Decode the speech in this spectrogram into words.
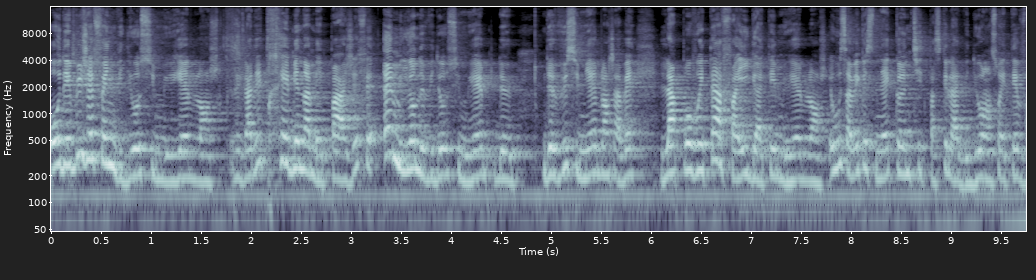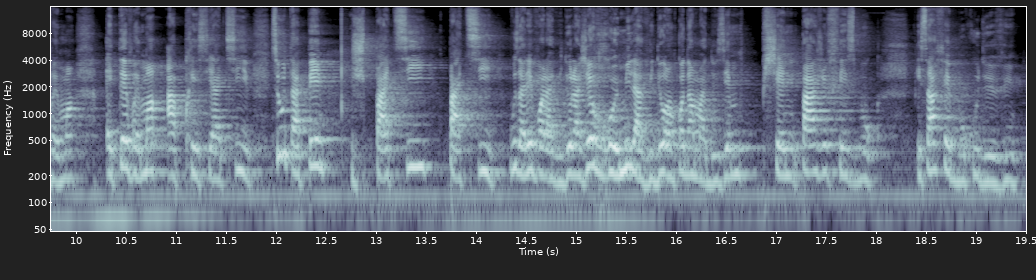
Au début, j'ai fait une vidéo sur Muriel Blanche. Regardez très bien dans mes pages. J'ai fait un million de vidéos sur Muriel, de, de vues sur Muriel Blanche avec La pauvreté a failli gâter Muriel Blanche. Et vous savez que ce n'est qu'un titre parce que la vidéo en soi était vraiment, était vraiment appréciative. Si vous tapez je pâtis, pâtis, vous allez voir la vidéo là. J'ai remis la vidéo encore dans ma deuxième page Facebook. Et ça fait beaucoup de vues.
